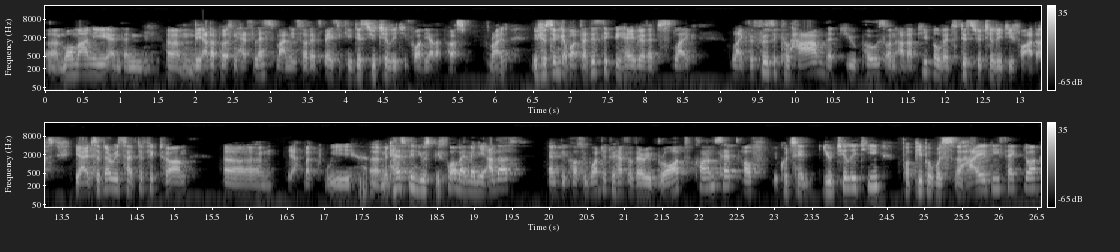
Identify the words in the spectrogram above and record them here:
uh, more money, and then um, the other person has less money, so that's basically disutility for the other person, right? If you think about sadistic behavior, that's like like the physical harm that you pose on other people, that's disutility for others. Yeah, it's a very scientific term. Um, yeah, but we, um, it has been used before by many others. And because we wanted to have a very broad concept of, you could say, utility for people with a high D factor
